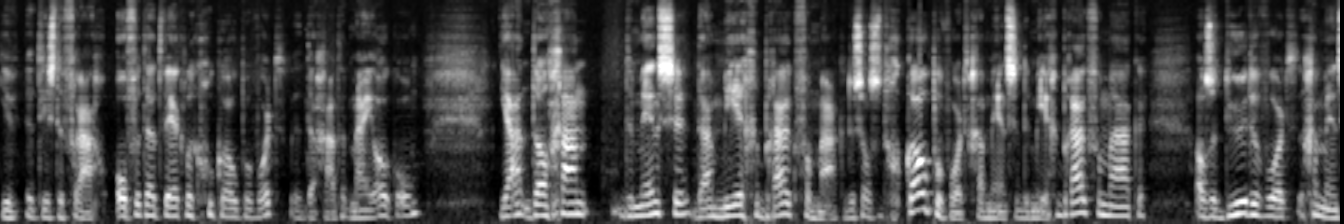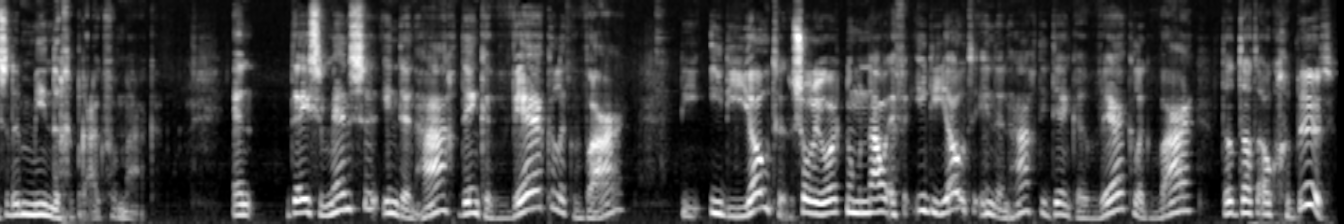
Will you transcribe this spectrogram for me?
je, het is de vraag of het daadwerkelijk goedkoper wordt, daar gaat het mij ook om. Ja, dan gaan de mensen daar meer gebruik van maken. Dus als het goedkoper wordt, gaan mensen er meer gebruik van maken. Als het duurder wordt, gaan mensen er minder gebruik van maken. En deze mensen in Den Haag denken werkelijk waar, die idioten, sorry hoor, ik noem het nou even idioten in Den Haag, die denken werkelijk waar dat dat ook gebeurt.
